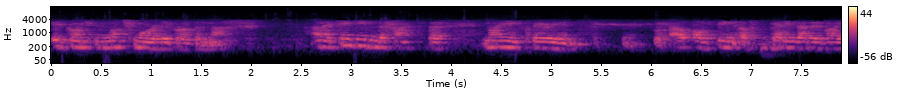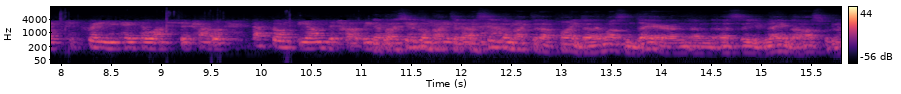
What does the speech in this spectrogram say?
is going to be much more liberal than that. And I think even the fact that my experience of being of getting that advice to screen in case I wanted to travel, that goes beyond the 12 weeks. Yeah, but I still come back to that, I still come back to that point, and I wasn't there, and, and I say you've named the hospital,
